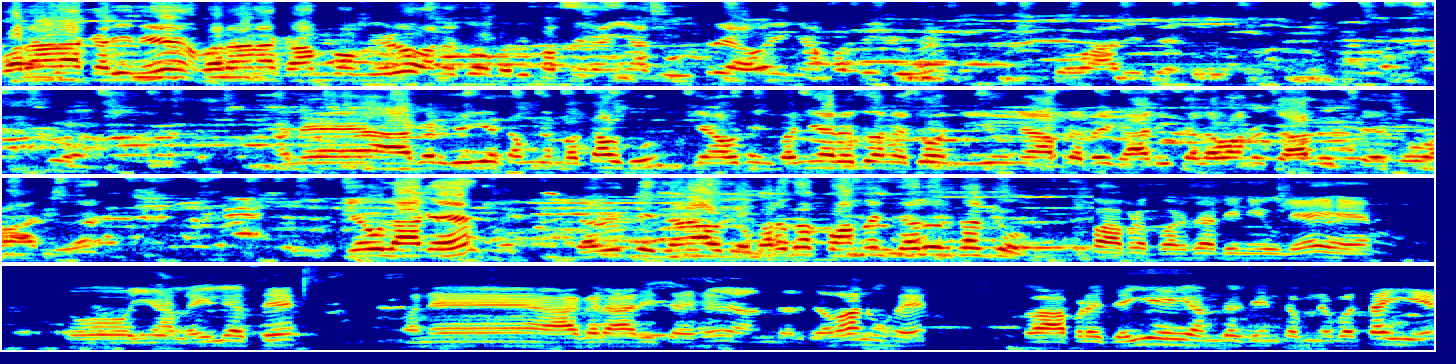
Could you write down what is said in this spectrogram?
વરાણા કરીને વરાણા ગામનો મેળો અને જો બધી પબ્લિક અહીંયાથી ઉતરે, હવે અહીંયા પતી ગયું તો આ રીતે. અને આગળ જઈએ, તમને બતાવશું. ત્યાં સુધી બન્યા રહેજો અને જો નિયુ ને આપણે ભાઈ ગાડી ચલાવવાનું ચાલુ જ છે, જો આ રીતે કેવું લાગે? જરૂરથી જણાવજો. બરોબર? કોમેન્ટ જરૂર કરજો. આપણે પ્રસાદી ને એવું લે છે તો અહીંયા લઈ લેશે. અને આગળ આ રીતે છે અંદર જવાનું છે તો આપણે જઈએ અંદર જઈને તમને બતાવીએ.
